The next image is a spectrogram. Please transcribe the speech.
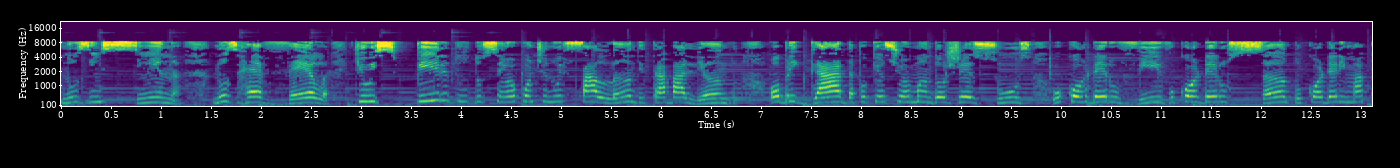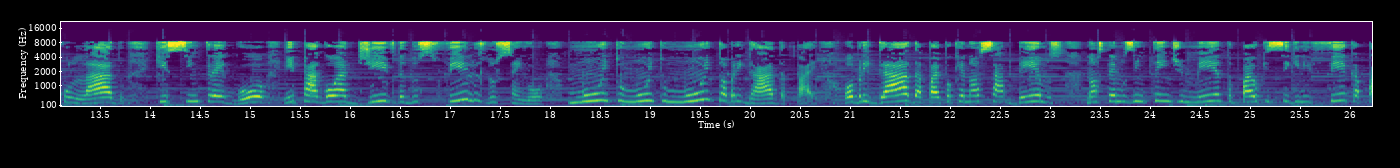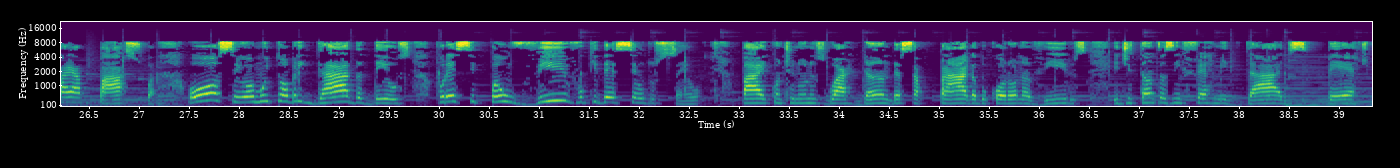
nos ensina, nos revela que o Espírito Espírito do Senhor continue falando e trabalhando. Obrigada, porque o Senhor mandou Jesus, o Cordeiro vivo, o Cordeiro santo, o Cordeiro imaculado, que se entregou e pagou a dívida dos filhos do Senhor. Muito, muito, muito obrigada, Pai. Obrigada, Pai, porque nós sabemos, nós temos entendimento, Pai, o que significa, Pai, a Páscoa. Oh, Senhor, muito obrigada, Deus, por esse pão vivo que desceu do céu. Pai, continua nos guardando dessa praga do coronavírus e de tantas enfermidades,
